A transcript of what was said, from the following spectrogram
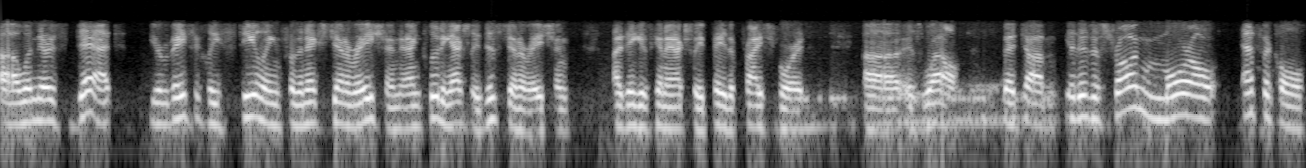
Uh, when there's debt, you're basically stealing for the next generation, including actually this generation. I think is going to actually pay the price for it uh, as well. But um, there's a strong moral, ethical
